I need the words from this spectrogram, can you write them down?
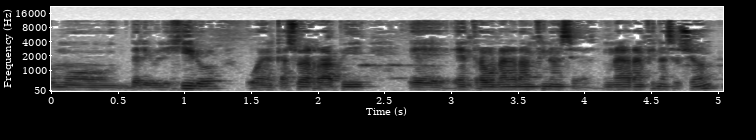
como Delivery Hero, o en el caso de Rappi, eh, entra una gran, una gran financiación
